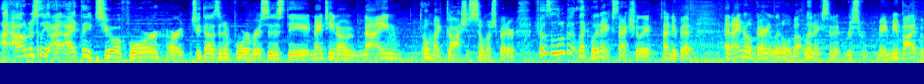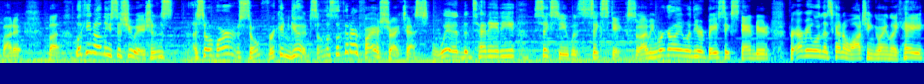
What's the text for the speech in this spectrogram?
I honestly, I, I think 204 or 2004 versus the 1909 oh my gosh it's so much better. Feels a little bit like linux actually tiny bit. And i know very little about linux and it just made me vibe about it. But looking on these situations so far so freaking good. So let's look at our Firestrike test with the 1080 60 with 6 gigs. So i mean we're going with your basic standard for everyone that's kind of watching going like hey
